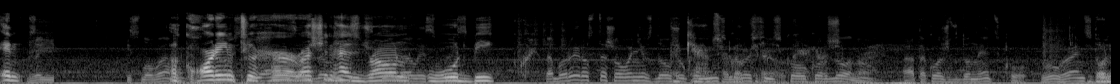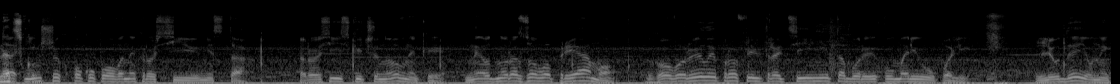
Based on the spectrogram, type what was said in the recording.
infl- according to her, Russian has drawn would be Табори розташовані вздовж українсько-російського кордону, а також в Донецьку, Луганську Донецьку. та інших окупованих Росією містах. Російські чиновники неодноразово прямо говорили про фільтраційні табори у Маріуполі. Людей у них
